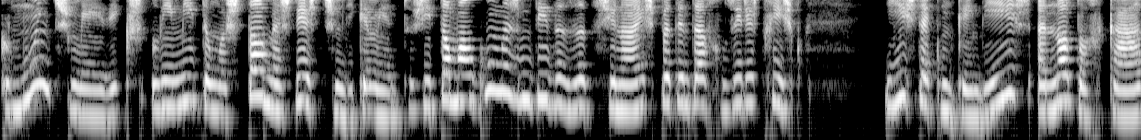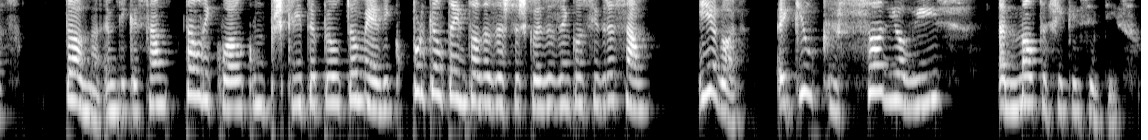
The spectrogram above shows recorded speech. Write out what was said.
que muitos médicos limitam as tomas destes medicamentos e tomam algumas medidas adicionais para tentar reduzir este risco. E isto é como quem diz, anota o recado, toma a medicação tal e qual como prescrita pelo teu médico, porque ele tem todas estas coisas em consideração. E agora? Aquilo que só de ouvir a malta fica em sentido.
